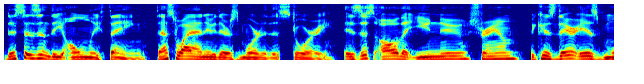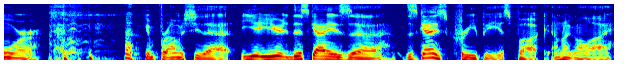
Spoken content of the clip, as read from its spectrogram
This isn't the only thing. That's why I knew there's more to this story. Is this all that you knew, Shram? Because there is more. I can promise you that. You, this guy is uh this guy is creepy as fuck. I'm not gonna lie.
